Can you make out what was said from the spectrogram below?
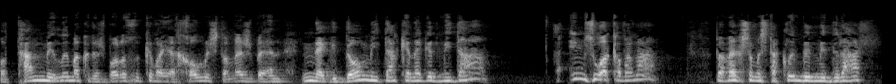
אותן מילים הקדוש ברוך הוא כביכול משתמש בהן נגדו מידה כנגד מידה. האם זו הכוונה? באמת כשמסתכלים במדרש,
